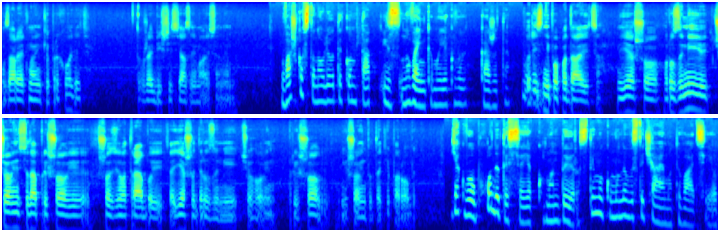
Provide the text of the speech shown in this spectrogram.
Зараз як новенькі приходять, то вже більшість я займаюся ними. Важко встановлювати контакт із новенькими, як ви кажете. Ну, Різні попадаються. Є, що розуміють, чого він сюди прийшов і що з його требують, а є, що не розуміють, чого він прийшов і що він тут типу, робить. Як ви обходитеся як командир з тими, кому не вистачає мотивації? От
